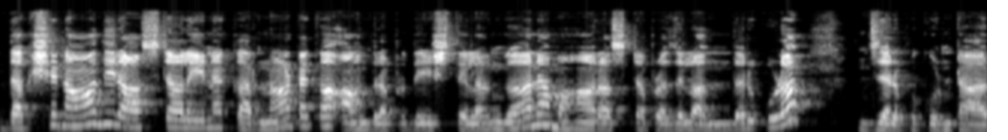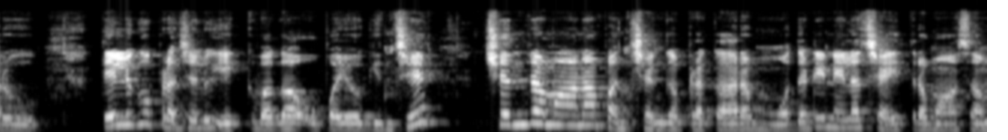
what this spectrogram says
దక్షిణాది రాష్ట్రాలైన కర్ణాటక ఆంధ్రప్రదేశ్ తెలంగాణ మహారాష్ట్ర ప్రజలు అందరూ కూడా జరుపుకుంటారు. తెలుగు ప్రజలు ఎక్కువగా ఉపయోగించే చంద్రమాన పంచాంగ ప్రకారం మొదటి నెల చైత్రమాసం.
